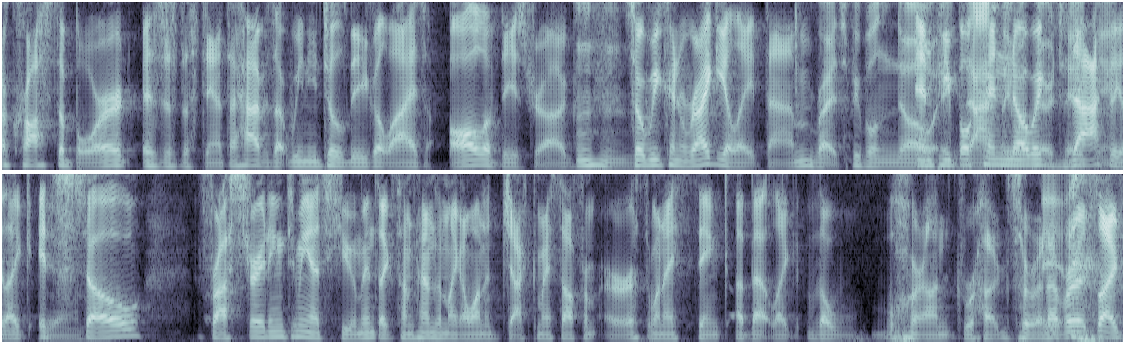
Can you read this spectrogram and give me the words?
across the board is just the stance I have is that we need to legalize all of these drugs mm-hmm. so we can regulate them right. So people know. and people exactly can know exactly taking. like it's Yeah. so frustrating to me as humans. Like sometimes I'm like, I want to eject myself from Earth when I think about like the war on drugs or whatever. It's like,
